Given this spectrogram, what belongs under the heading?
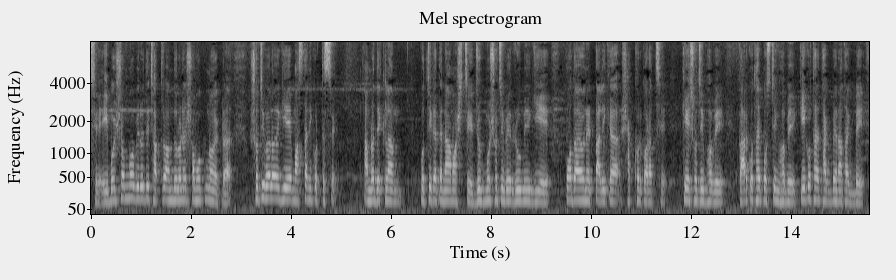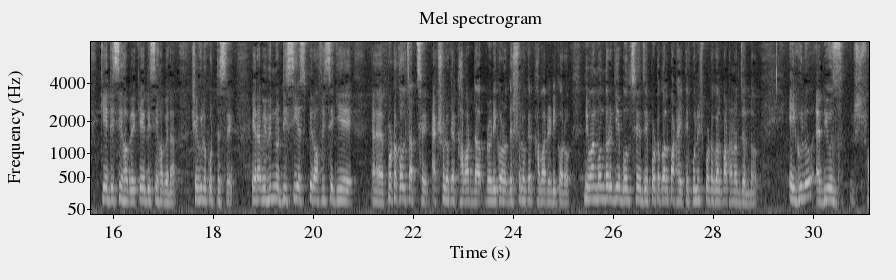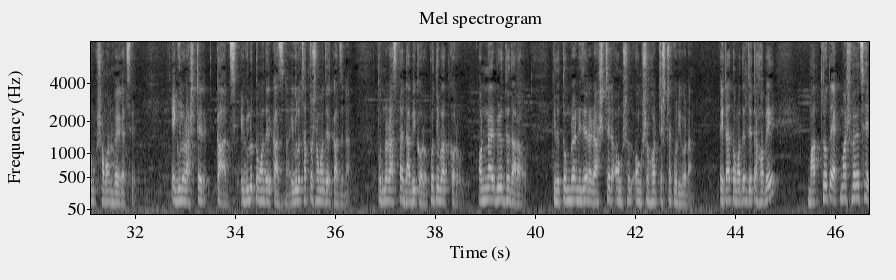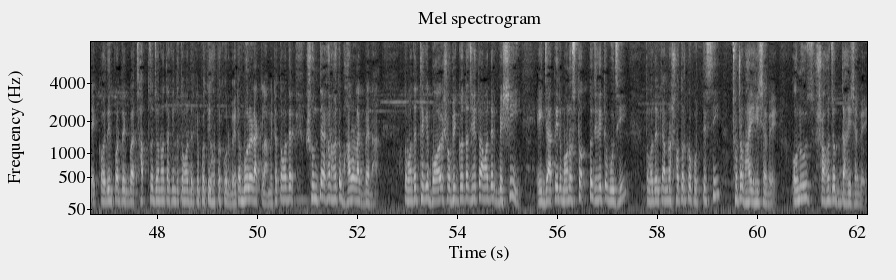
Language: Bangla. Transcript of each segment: হচ্ছে, এই বৈষম্য বিরোধী ছাত্র আন্দোলনের সমন্বয়করা সচিবালয়ে গিয়ে মাস্তানি করতেছে। আমরা দেখলাম পত্রিকাতে নাম আসছে, যুগ্ম সচিবের রুমে গিয়ে পদায়নের তালিকা স্বাক্ষর করাচ্ছে। কে সচিব হবে, কার কোথায় পোস্টিং হবে, কে কোথায় থাকবে, না থাকবে, কে ডিসি হবে, কে ডিসি হবে না, সেগুলো করতেছে। এরা বিভিন্ন ডিসিএসপির অফিসে গিয়ে প্রোটোকল চাচ্ছে, একশো লোকের খাবার দা রেডি করো, দেড়শো লোকের খাবার রেডি করো। বিমানবন্দরে গিয়ে বলছে যে, প্রোটোকল পাঠাইতে, পুলিশ প্রোটোকল পাঠানোর জন্য। এইগুলো অ্যাবিউজ সমান হয়ে গেছে। এগুলো রাষ্ট্রের কাজ। এগুলো তোমাদের কাজ না। এগুলো ছাত্র সমাজের কাজ না। তোমরা রাস্তায় দাবি করো, প্রতিবাদ করো, অন্যায়ের বিরুদ্ধে দাঁড়াও। কিন্তু তোমরা নিজেরা রাষ্ট্রের অংশ অংশ হওয়ার চেষ্টা করিও না। এটা তোমাদের যেটা হবে, মাত্র তো এক মাস হয়েছে, কয়দিন পর দেখবা ছাত্র জনতা কিন্তু তোমাদেরকে প্রতিহত করবে। এটা বলে রাখলাম। এটা তোমাদের শুনতে এখন হয়তো ভালো লাগবে না। তোমাদের থেকে বয়স, অভিজ্ঞতা যেহেতু আমাদের বেশি, এই জাতির মনস্তত্ত্ব যেহেতু বুঝি তোমাদেরকে আমরা সতর্ক করতেছি ছোট ভাই হিসাবে, অনুজ সহযোদ্ধা হিসাবে।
